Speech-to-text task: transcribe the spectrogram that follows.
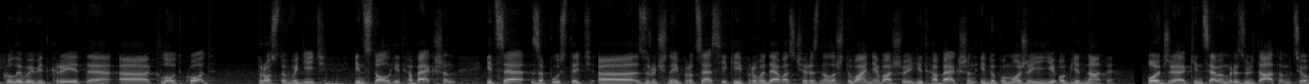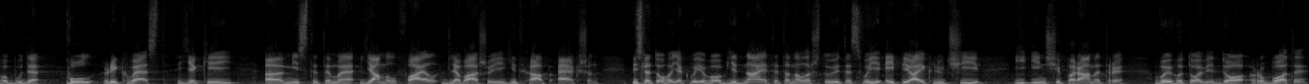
коли ви відкриєте е, Cloud Code, просто введіть install GitHub Action, і це запустить е, зручний процес, який проведе вас через налаштування вашої GitHub Action і допоможе її об'єднати. Отже, кінцевим результатом цього буде pull request, який е, міститиме YAML файл для вашої GitHub Action. Після того, як ви його об'єднаєте та налаштуєте свої API ключі і інші параметри, ви готові до роботи.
